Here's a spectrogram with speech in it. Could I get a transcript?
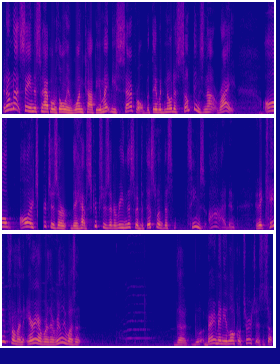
And I'm not saying this would happen with only one copy, it might be several, but they would notice something's not right. All, all our churches are, they have scriptures that are reading this way, but this one, this seems odd. And, and it came from an area where there really wasn't the very many local churches. And so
